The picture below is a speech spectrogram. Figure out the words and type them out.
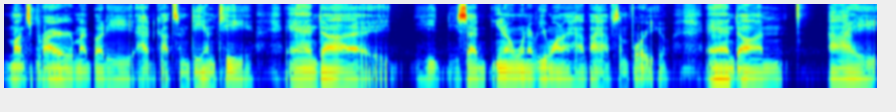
months prior, my buddy had got some DMT, and uh, he he said, you know, whenever you want, I have I have some for you, and um, I,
